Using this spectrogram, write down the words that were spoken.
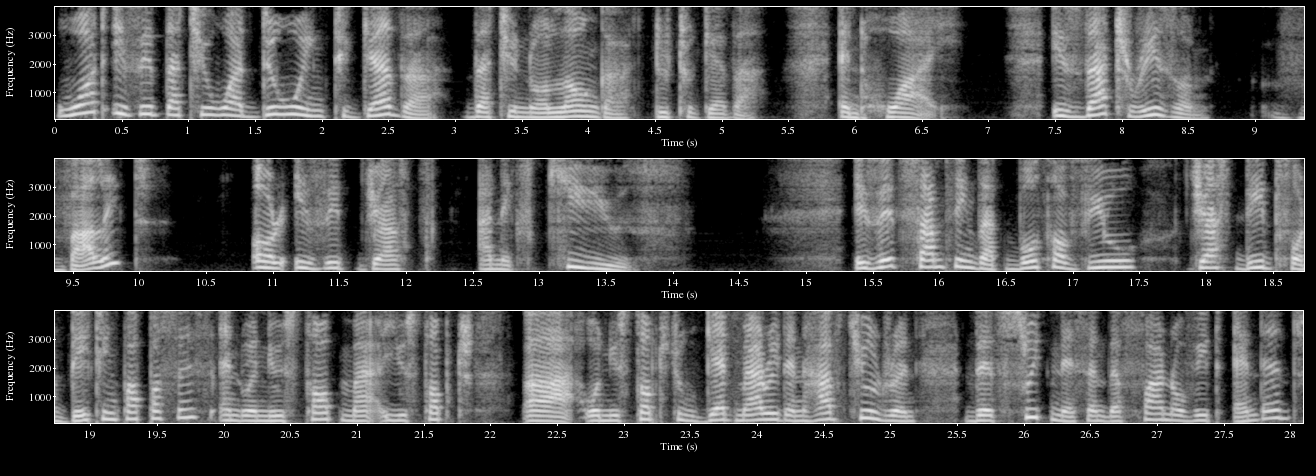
What is it that you are doing together that you no longer do together? And why? Is that reason valid? Or is it just an excuse? Is it something that both of you just did for dating purposes and when you stop you stopped uh, when you stopped to get married and have children, the sweetness and the fun of it ended?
